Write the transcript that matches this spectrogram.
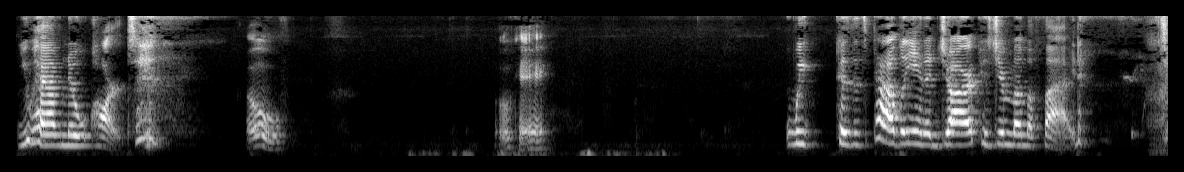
you have no heart. Oh. Okay. we, because it's probably in a jar because you're mummified. it's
